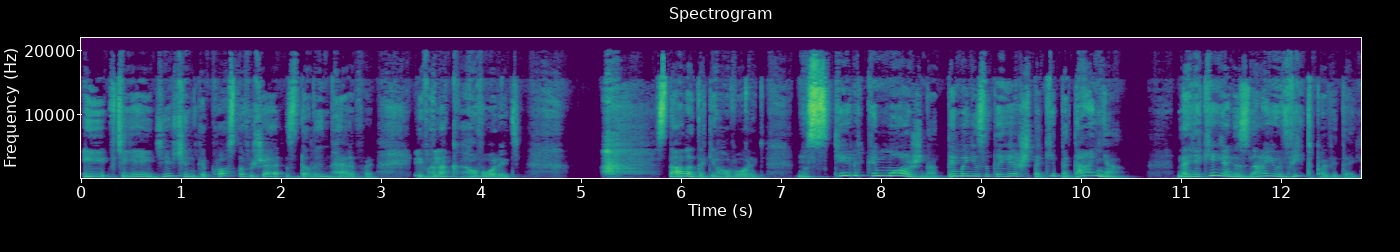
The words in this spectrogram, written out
І в тієї дівчинки просто вже здали нерви. І вона говорить: стала так і говорить: ну скільки можна? Ти мені задаєш такі питання, на які я не знаю відповідей.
